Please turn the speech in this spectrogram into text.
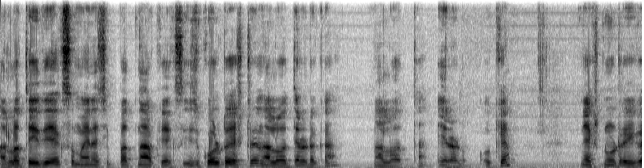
ನಲ್ವತ್ತೈದು ಎಕ್ಸ್ ಮೈನಸ್ ಇಪ್ಪತ್ನಾಲ್ಕು ಎಕ್ಸ್ ಇಜ್ಕೊಲ್ ಟು ಎಷ್ಟು? ರೀ ನಲ್ವತ್ತೆರಡಕ್ಕೆ ನಲ್ವತ್ತ ಎರಡು ಓಕೆ ನೆಕ್ಸ್ಟ್ ನೋಡ್ರಿ ಈಗ.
